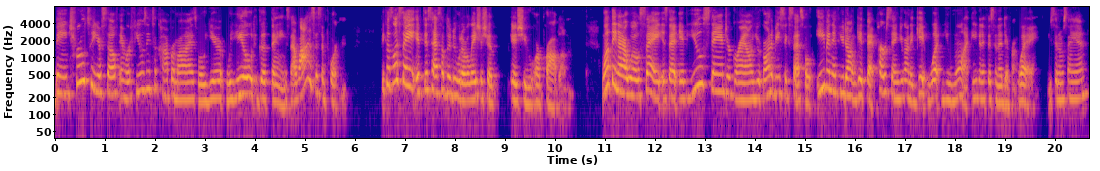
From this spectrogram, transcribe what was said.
being true to yourself and refusing to compromise will, year, will yield good things. Now, why is this important? Because let's say if this has something to do with a relationship issue or problem. One thing that I will say is that if you stand your ground, you're going to be successful. Even if you don't get that person, you're going to get what you want, even if it's in a different way. You see what I'm saying?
